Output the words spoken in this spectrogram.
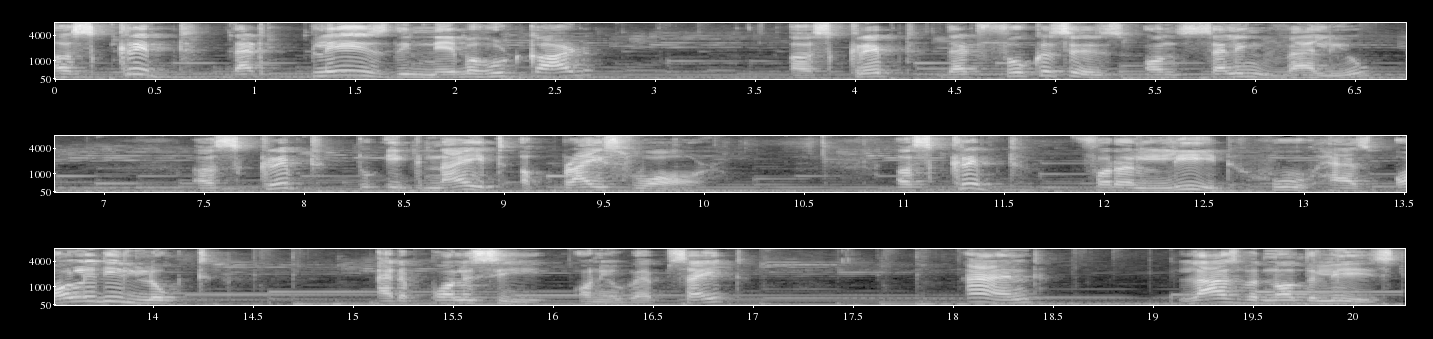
a script that plays the neighborhood card, a script that focuses on selling value, a script to ignite a price war, a script for a lead who has already looked at a policy on your website, and last but not the least,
